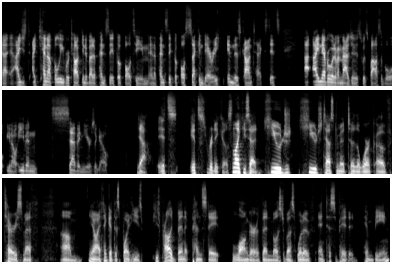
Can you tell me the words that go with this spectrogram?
I just I cannot believe we're talking about a Penn State football team and a Penn State football secondary in this context. It's I, I never would have imagined this was possible. You know, even seven years ago. Yeah, it's it's ridiculous. And like you said, huge huge testament to the work of Terry Smith. Um, you know, I think at this point he's he's probably been at Penn State longer than most of us would have anticipated him being.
